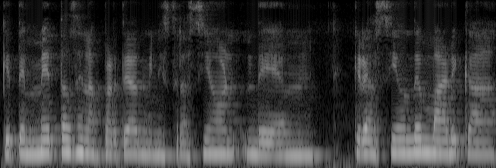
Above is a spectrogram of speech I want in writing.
que te metas en la parte de administración, de mm, creación de marca,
